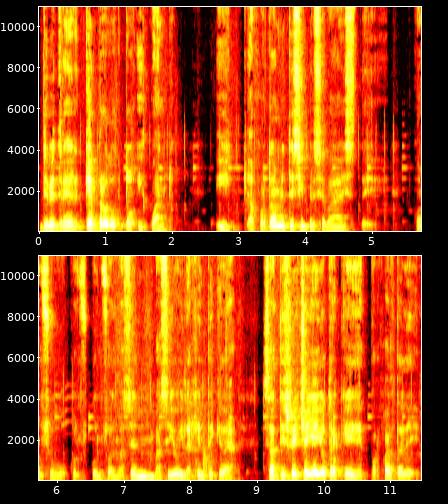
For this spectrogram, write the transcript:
debe traer qué producto y cuánto. Y afortunadamente siempre se va este, con, su, con, su, almacén vacío y la gente queda satisfecha y hay otra que por falta de,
